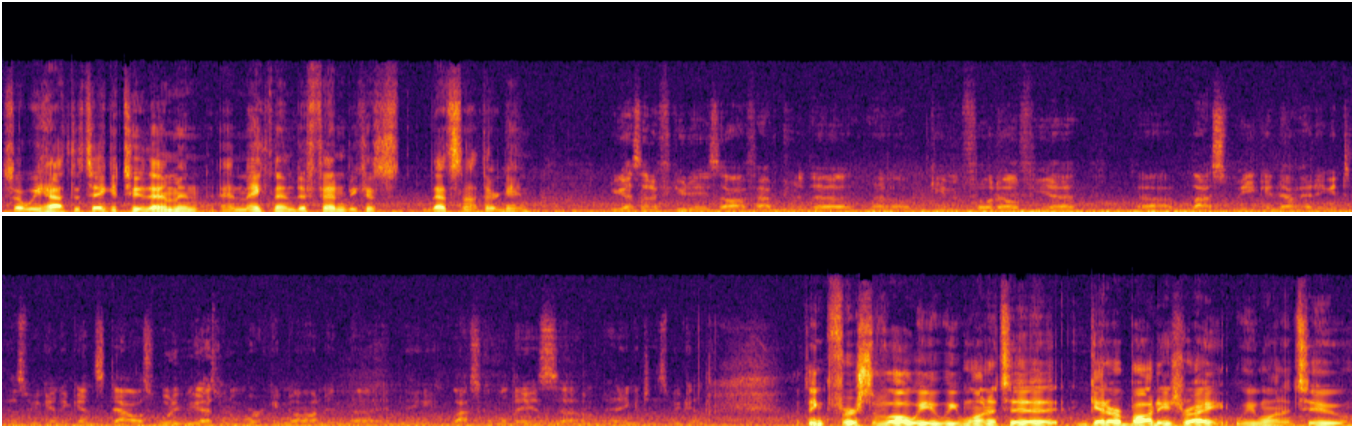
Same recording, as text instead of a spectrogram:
so we have to take it to them and, and make them defend because that's not their game. You guys had a few days off after the um, game in Philadelphia uh, last week, and now heading into this weekend against Dallas. What have you guys been working on in the in the last couple days um, heading into this weekend? I think first of all, we, we wanted to get our bodies right. We wanted to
